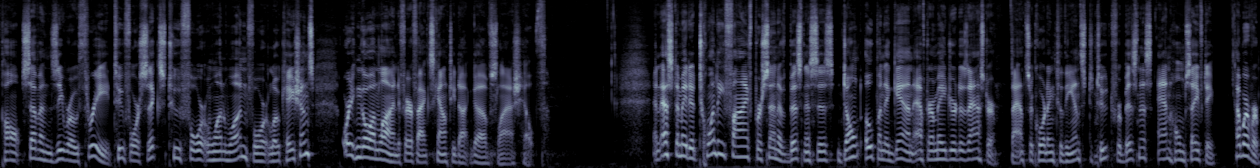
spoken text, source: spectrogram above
Call 703 246 2411 for locations, or you can go online to fairfaxcounty.gov/health. An estimated 25% of businesses don't open again after a major disaster. That's according to the Institute for Business and Home Safety. However,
